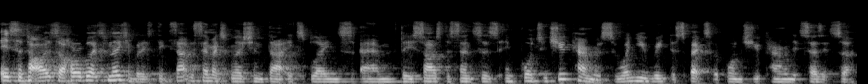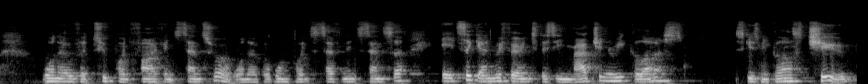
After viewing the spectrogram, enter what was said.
It's a, it's a horrible explanation, but it's exactly the same explanation that explains um, the size of the sensors in point and shoot cameras. So when you read the specs of a point and shoot camera and it says it's a 1 over 2.5 inch sensor or 1 over 1.7 inch sensor, it's again referring to this imaginary glass, excuse me, glass tube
